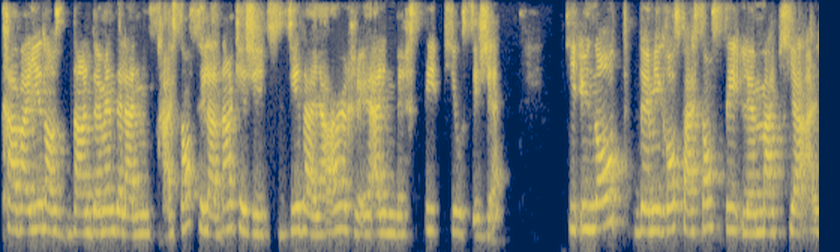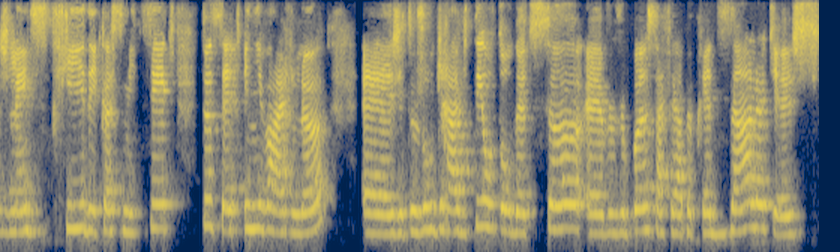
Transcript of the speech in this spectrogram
travailler dans, dans le domaine de l'administration. C'est là-dedans que j'ai étudié d'ailleurs à l'université puis au cégep. Une autre de mes grosses passions, c'est le maquillage, l'industrie des cosmétiques, tout cet univers-là. Euh, j'ai toujours gravité autour de ça. Euh, je veux pas, ça fait à peu près dix ans là, que je,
